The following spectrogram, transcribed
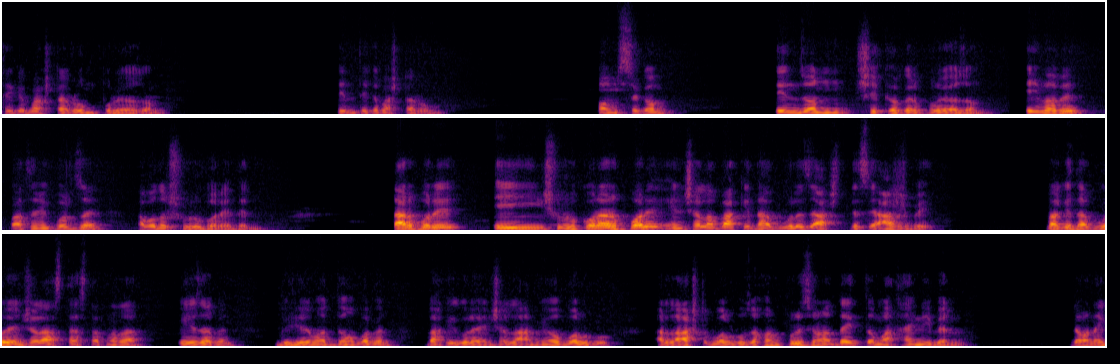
থেকে পাঁচটা রুম প্রয়োজন। তিন থেকে পাঁচটা রুম কমসে কম তিনজন শিক্ষকের প্রয়োজন। এইভাবে প্রাথমিক পর্যায়ে আপাতত শুরু করে দেন। তারপরে এই শুরু করার পরে ইনশাল্লাহ বাকি ধাপগুলো যে আসতেছে, আসবে, বাকি ধাপগুলো ইনশাল্লাহ আস্তে আস্তে আপনারা পেয়ে যাবেন, ভিডিওর মাধ্যমে পাবেন। বাকিগুলো ইনশাল্লাহ আমিও বলব। আর লাস্ট বলব, যখন পরিচালনার দায়িত্ব মাথায় নিবেন, এটা অনেক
